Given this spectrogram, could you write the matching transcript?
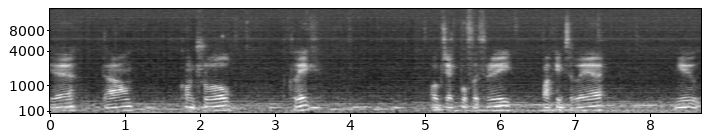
Yeah, down, control, click, object buffer 3, back into layer, new,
